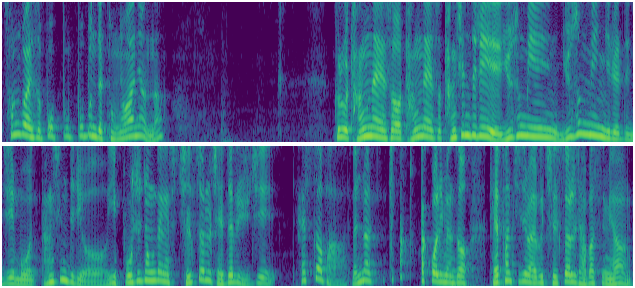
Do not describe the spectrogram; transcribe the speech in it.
선거에서 뽑, 뽑은 대통령 아니었나? 그리고 당내에서 당내에서 당신들이 유승민 유승민이라든지 뭐 당신들이요 이 보수 정당에서 질서를 제대로 유지했어 봐 맨날 뚝딱뚝딱거리면서 개판 치지 말고 질서를 잡았으면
